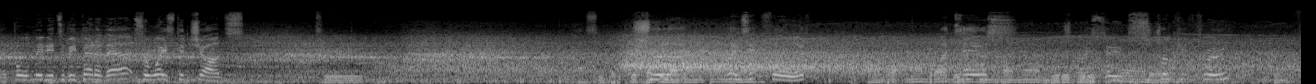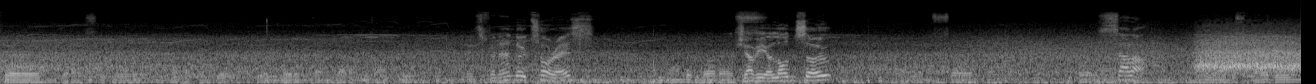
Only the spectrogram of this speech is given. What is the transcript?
The uh, ball needed to be better there. It's a wasted chance. Si masih berputar di Schürrle lapangan tengah. plays it forward. Mateus Tries to stroke it through. Info berhasil mendapatkan bola dia menurunkan barang satu. And it's Fernando Torres. Xabi Alonso. Salah. Ah, sliding.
